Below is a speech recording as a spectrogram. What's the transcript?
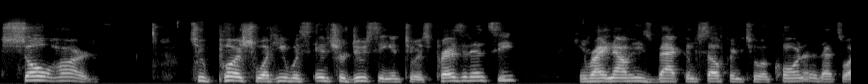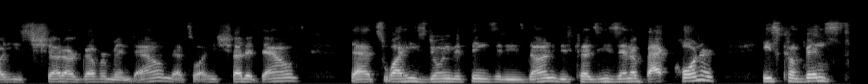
so hard to push what he was introducing into his presidency he right now he's backed himself into a corner that's why he's shut our government down that's why he shut it down that's why he's doing the things that he's done because he's in a back corner. He's convinced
